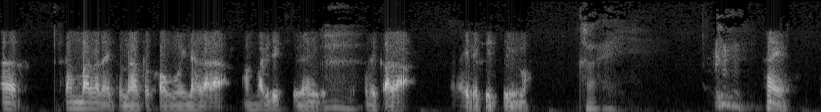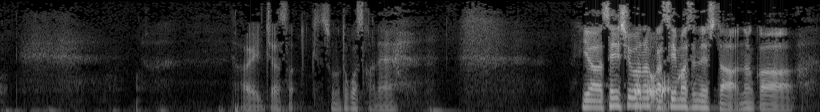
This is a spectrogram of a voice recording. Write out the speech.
あ頑張らないとなとか思いながら、あんまりできてないんですけど、これから、ってみまはい。す。はい。はい、じゃあそ、そのとこですかね。いや、先週はなんかすいませんでした。なんか、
